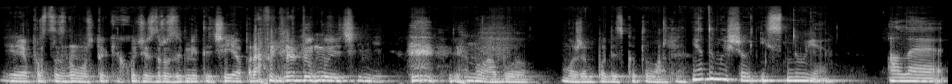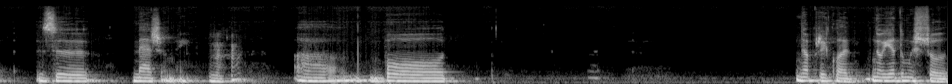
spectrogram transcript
Я просто знову ж таки хочу зрозуміти, чи я правильно думаю, чи ні. Ну або можемо подискутувати. я думаю, що існує, але з межами. Угу. А, бо, наприклад, ну я думаю, що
